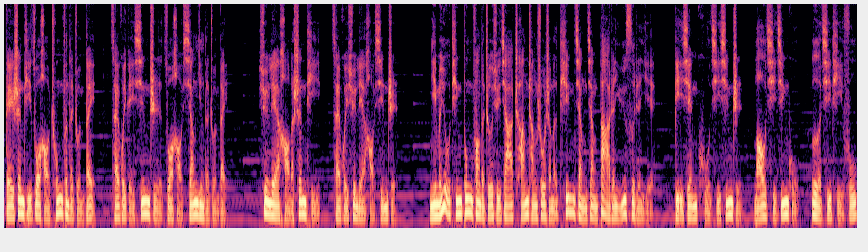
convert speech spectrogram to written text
给身体做好充分的准备。才会给心智做好相应的准备，训练好了身体，才会训练好心智。你没有听东方的哲学家常常说什么“天将降大任于斯人也，必先苦其心志，劳其筋骨，饿其体肤，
